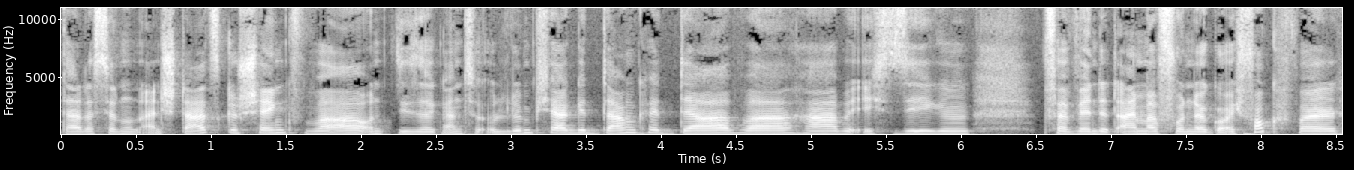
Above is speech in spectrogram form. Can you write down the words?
da das ja nun ein Staatsgeschenk war und dieser ganze Olympiagedanke da war, habe ich Segel verwendet. Einmal von der Gorch Fock, weil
